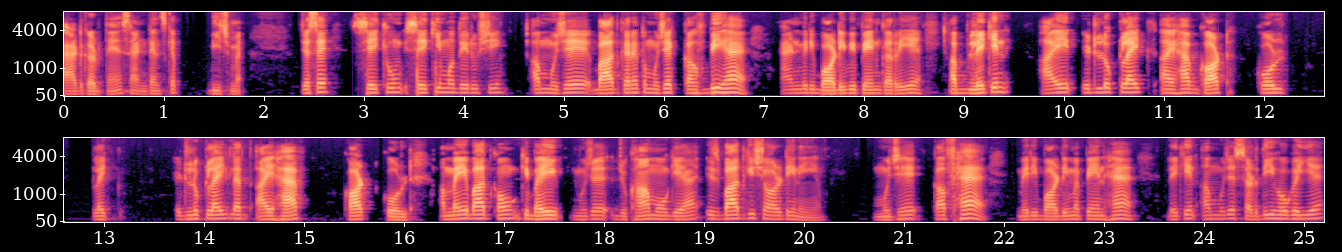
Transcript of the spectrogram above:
ऐड करते हैं सेंटेंस के बीच में। जैसे सेक्यू सेकी मोदेरुशी अब मुझे बात करें तो मुझे कफ भी है एंड मेरी बॉडी भी पेन कर रही है। अब लेकिन I it look like I have got cold like it look like that I have caught cold अब मैं ये बात कहूँ कि भाई मुझे जुकाम हो गया है, इस बात की श्योरिटी नहीं है। मुझे कफ है, मेरी बॉडी में पेन है, लेकिन अब मुझे सर्दी हो गई है,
